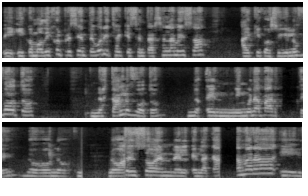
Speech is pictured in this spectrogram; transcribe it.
y, y como dijo el presidente Boric, hay que sentarse en la mesa, hay que conseguir los votos, no están los votos en ninguna parte, no, no, no hay consenso en, el, en la Cámara y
